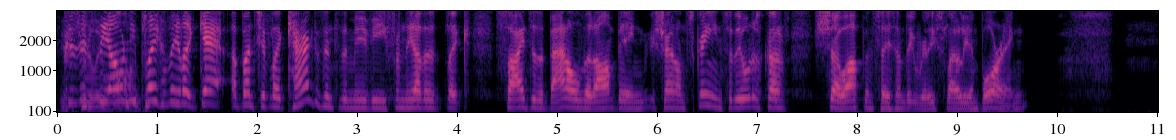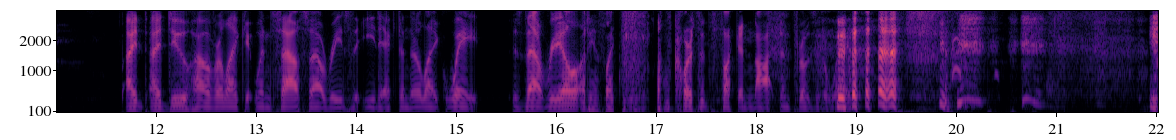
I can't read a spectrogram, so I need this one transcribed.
because It's, it's, really the only long. place they like get a bunch of like characters into the movie from the other like sides of the battle that aren't being shown on screen, so they all just kind of show up and say something really slowly and boring. I I do, however, like it when Cao Cao reads the edict and they're like, "Wait, is that real?" And he's like, "Of course it's fucking not," and throws it away.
